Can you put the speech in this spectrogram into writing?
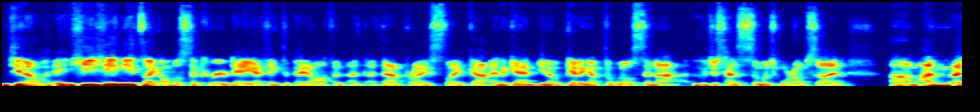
you know he he needs like almost a career day i think to pay off at, at, at that price like uh, and again you know getting up to wilson uh, who just has so much more upside um, I'm I,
